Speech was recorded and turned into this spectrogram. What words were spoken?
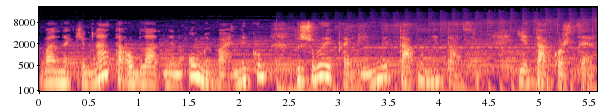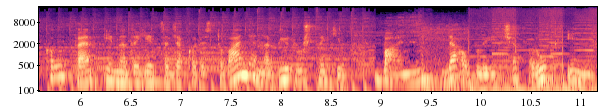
Ванна кімната обладнана умивальником, душовою кабіною та унітазом. Є також дзеркало, фен і надається для користування набір рушників, банні для обличчя, рук і ніг.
